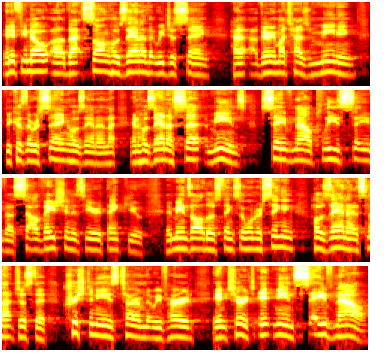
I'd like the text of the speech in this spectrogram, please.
And if you know uh, that song, Hosanna, that we just sang, ha- uh, very much has meaning because they were saying Hosanna. And, that, and Hosanna means save now, please save us. Salvation is here, thank you. It means all those things. So when we're singing Hosanna, it's not just a Christianese term that we've heard in church, it means save now.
